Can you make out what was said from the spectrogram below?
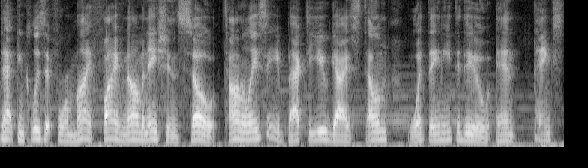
that concludes it for my five nominations. So tom and lacey back to you guys. Tell them what they need to do. And thanks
